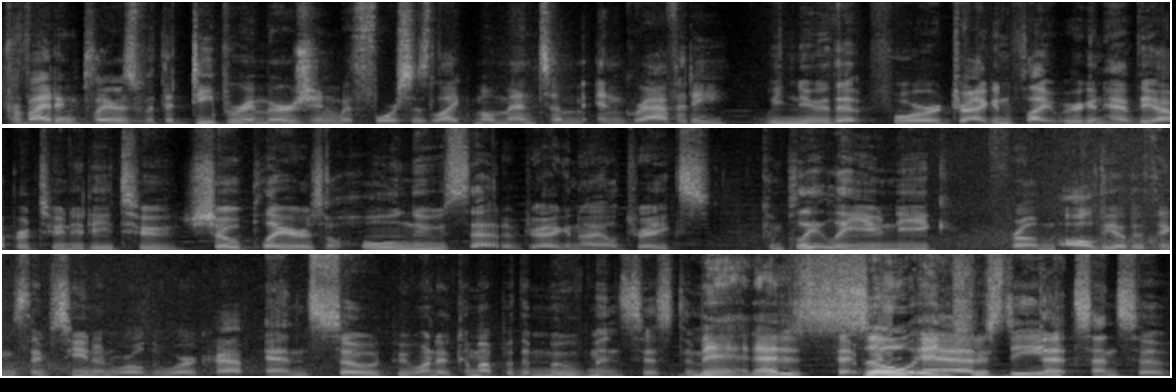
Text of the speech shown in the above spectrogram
providing players with a deeper immersion with forces like momentum and gravity. We knew that for Dragon Flight, we were going to have the opportunity to show players a whole new set of Dragon Isle Drakes, completely unique from all the other things they've seen in World of Warcraft. And so we wanted to come up with a movement system. Man, that is that so interesting. That sense of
